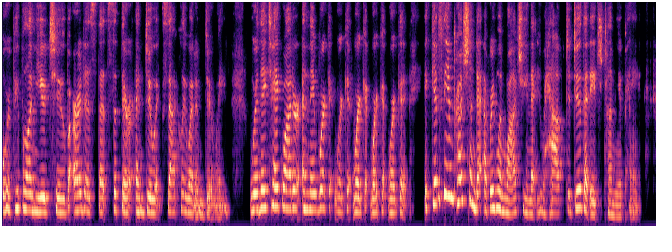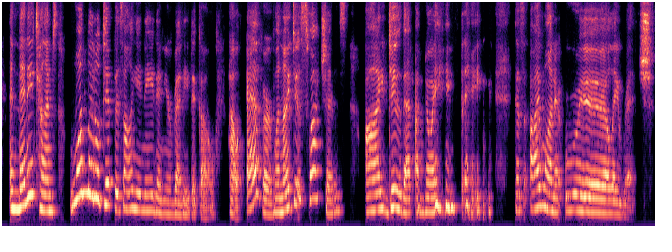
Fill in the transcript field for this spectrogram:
or people on YouTube, artists that sit there and do exactly what I'm doing, where they take water and they work it, work it, work it, work it, work it. It gives the impression to everyone watching that you have to do that each time you paint. And many times, one little dip is all you need and you're ready to go. However, when I do swatches, I do that annoying thing because I want it really rich.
